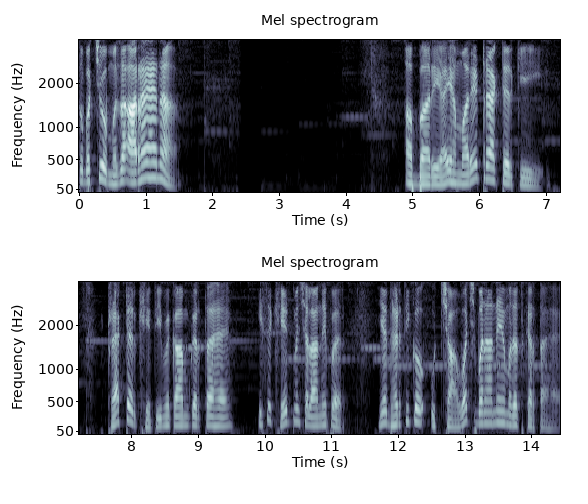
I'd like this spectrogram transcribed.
तो बच्चों, मज़ा आ रहा है ना? अब बारी आई हमारे ट्रैक्टर की। ट्रैक्टर खेती में काम करता है। इसे खेत में चलाने पर यह धरती को उच्चावच बनाने में मदद करता है,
